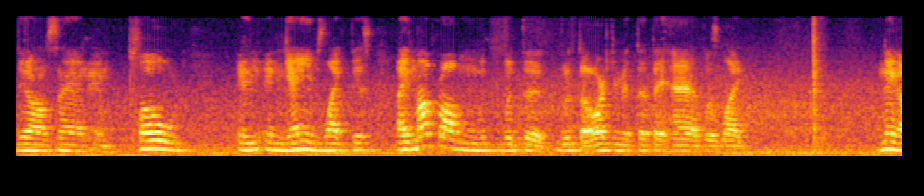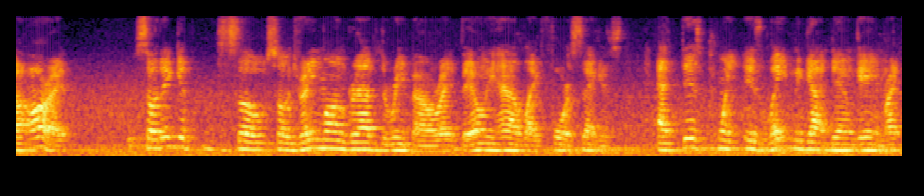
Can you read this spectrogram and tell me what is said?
you know what I'm saying, implode in, in games like this, like my problem with, with the with the argument that they had was like, nigga, all right. So they get so so Draymond grabs the rebound, right? They only have like four seconds. At this point, it's late in the goddamn game, right?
